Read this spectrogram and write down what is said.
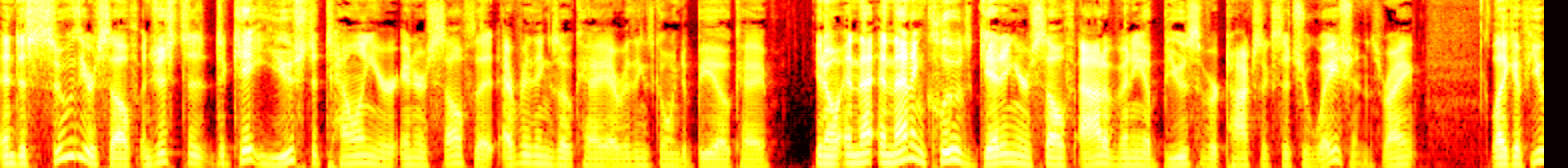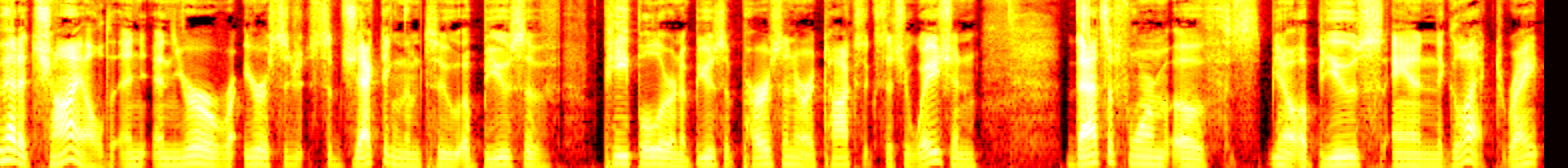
And to soothe yourself and just to, to get used to telling your inner self that everything's okay everything's going to be okay. You know and that and that includes getting yourself out of any abusive or toxic situations right? Like if you had a child and and you're you're subjecting them to abusive people or an abusive person or a toxic situation that's a form of you know abuse and neglect, right?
